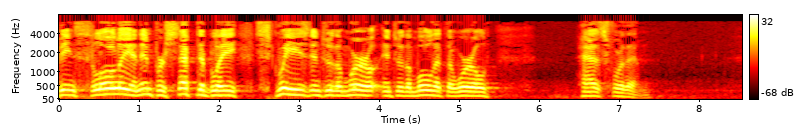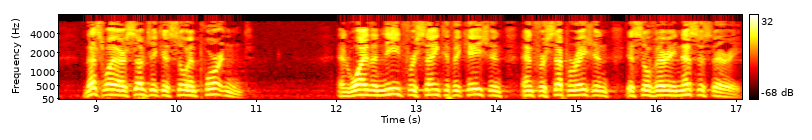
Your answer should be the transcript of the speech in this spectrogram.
being slowly and imperceptibly squeezed into the, world, into the mold that the world has for them. That's why our subject is so important and why the need for sanctification and for separation is so very necessary.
